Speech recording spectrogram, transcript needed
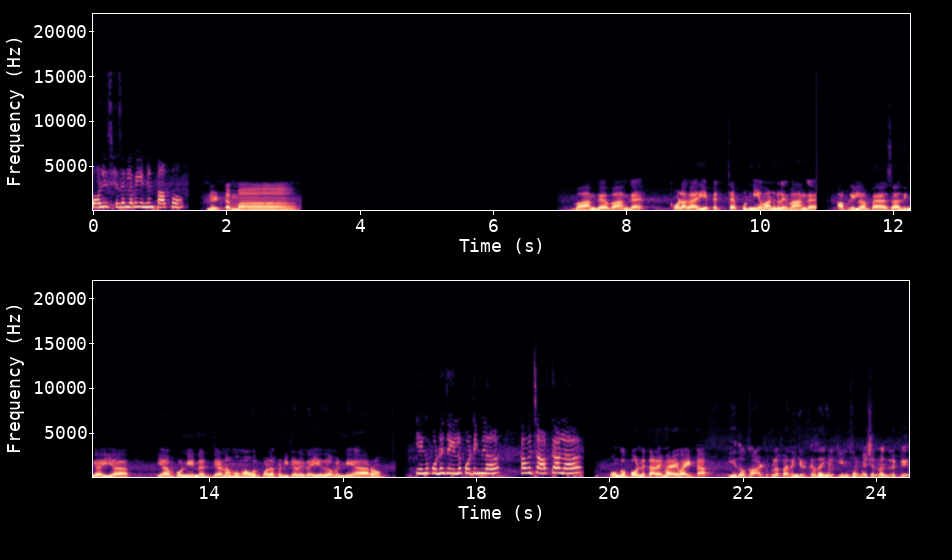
போலீஸ் ஸ்டேஷன்ல போய் என்னன்னு பாப்போம் நெட்டம்மா. வாங்க வாங்க. குலகாரிய பெத்த புண்ணியவான்களை வாங்க. அப்படிலாம் பேசாதீங்க ஐயா. என் பொண்ணு என்ன தினமுமா ஒரு கொலை பண்ணிட்டாலே ஏதோ அவன் நேரம். எங்க பொண்ணை ஜெயில போட்டீங்களா? அவ சாப்பிட்டாளா உங்க பொண்ணு தலைமறைவாயிட்டா. ஏதோ காட்டுக்குள்ள பதுங்கி இருக்கிறது எங்களுக்கு இன்ஃபர்மேஷன் வந்திருக்கு.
